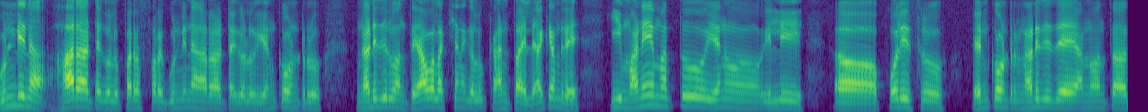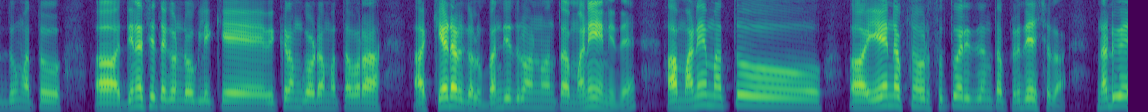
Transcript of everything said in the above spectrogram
ಗುಂಡಿನ ಹಾರಾಟಗಳು, ಪರಸ್ಪರ ಗುಂಡಿನ ಹಾರಾಟಗಳು, ಎನ್ಕೌಂಟ್ರು ನಡೆದಿರುವಂಥ ಯಾವ ಲಕ್ಷಣಗಳು ಕಾಣ್ತಾ ಇಲ್ಲ. ಯಾಕೆಂದರೆ ಈ ಮನೆ ಮತ್ತು ಏನು ಇಲ್ಲಿ ಪೊಲೀಸರು ಎನ್ಕೌಂಟ್ರ್ ನಡೆದಿದೆ ಅನ್ನುವಂಥದ್ದು ಮತ್ತು ದಿನಸಿ ತಗೊಂಡು ಹೋಗಲಿಕ್ಕೆ ವಿಕ್ರಮ್ ಗೌಡ ಮತ್ತು ಅವರ ಕೇಡರ್ಗಳು ಬಂದಿದ್ದರು ಅನ್ನುವಂಥ ಮನೆ ಏನಿದೆ, ಆ ಮನೆ ಮತ್ತು ಎ ಎನ್ ಎಫ್ನವರು ಸುತ್ತುವರಿದಂಥ ಪ್ರದೇಶದ ನಡುವೆ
